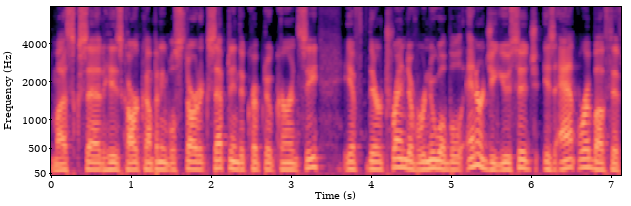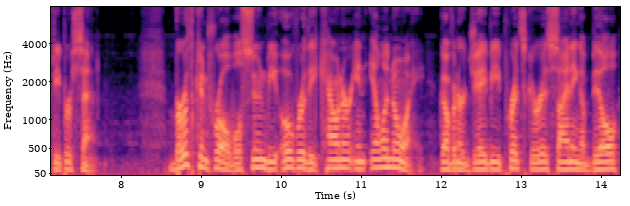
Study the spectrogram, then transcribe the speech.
Musk said his car company will start accepting the cryptocurrency if their trend of renewable energy usage is at or above 50%. Birth control will soon be over the counter in Illinois. Governor J.B. Pritzker is signing a bill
